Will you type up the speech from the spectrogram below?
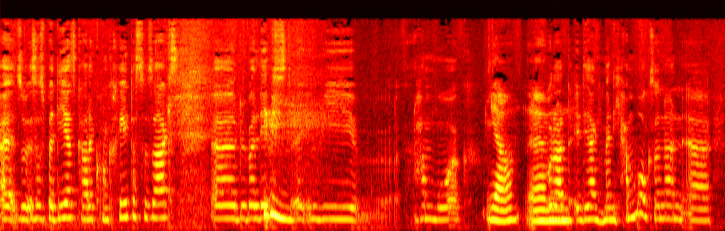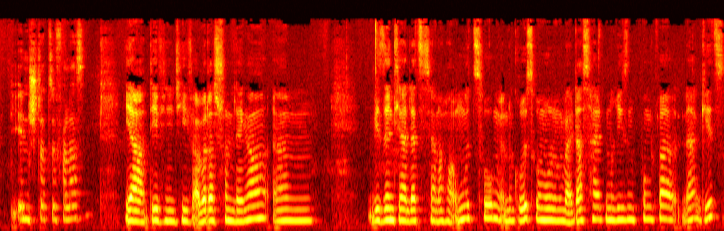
also ist das bei dir jetzt gerade konkret, dass du sagst, äh, du überlegst äh, irgendwie Hamburg Ja, ähm, oder die sagen ich mal nicht Hamburg, sondern äh, die Innenstadt zu verlassen? ja, definitiv, aber das schon länger. Ähm, wir sind ja letztes Jahr nochmal umgezogen in eine größere Wohnung, weil das halt ein Riesenpunkt war. Na, geht's?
